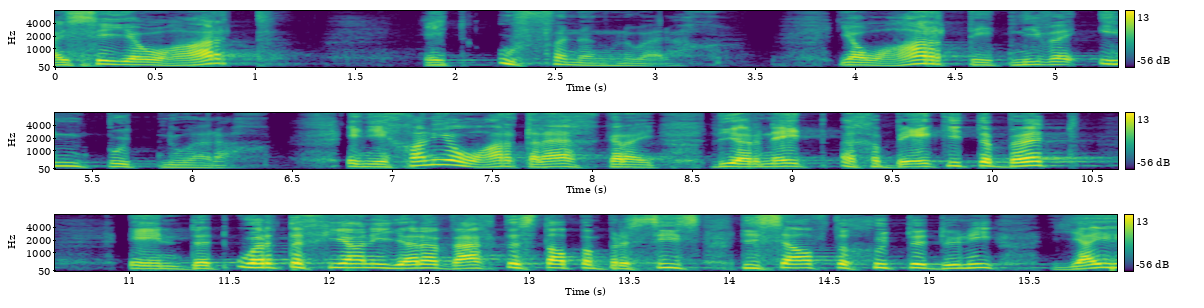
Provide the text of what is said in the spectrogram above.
Hy sê jou hart het oefening nodig. Jou hart het nuwe input nodig. En jy gaan nie jou hart reg kry deur net 'n gebedjie te bid en dit oor te gee aan die Here weg te stap en presies dieselfde goed te doen nie. Jy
